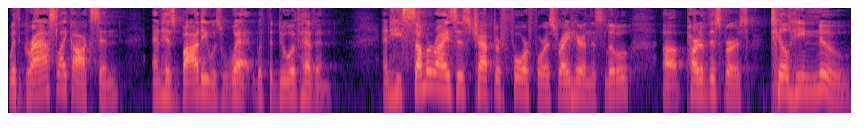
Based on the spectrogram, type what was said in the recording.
with grass like oxen, and his body was wet with the dew of heaven. And he summarizes chapter 4 for us right here in this little uh, part of this verse till he knew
